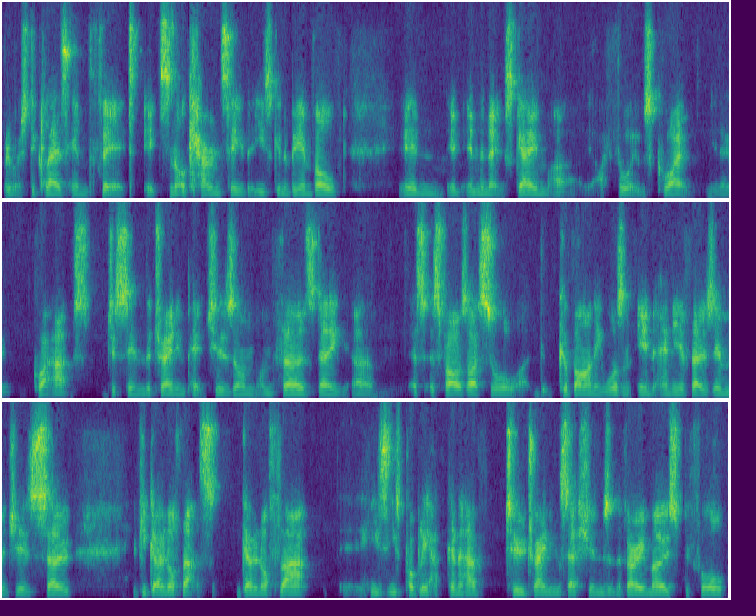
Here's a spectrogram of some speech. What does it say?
pretty much declares him fit, it's not a guarantee that he's going to be involved in in, in the next game. I, I, thought it was quite you know quite apt just in the training pictures on on Thursday. Um, as, as far as I saw, Cavani wasn't in any of those images. So if you're going off that, going off that, he's he's probably going to have two training sessions at the very most before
